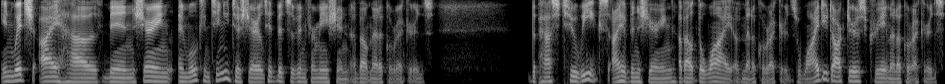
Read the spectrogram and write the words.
in which I have been sharing and will continue to share tidbits of information about medical records. The past two weeks, I have been sharing about the why of medical records. Why do doctors create medical records?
